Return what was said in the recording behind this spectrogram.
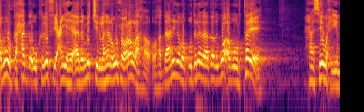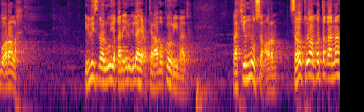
abuurka xagga uu kaga fiican yahay aadam ma jiri lahaynoo wuxuu odhan lahaa oo hadda anigaba qudradaadaad igu abuurtaye maxaa see waxyiin buu odhan lahaa? Ibliisna waa lagu yaqaana inuu ilahay ictiraado ka hor yimaado. Laakiin muusan odhan sababtu waa mataqaanaa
